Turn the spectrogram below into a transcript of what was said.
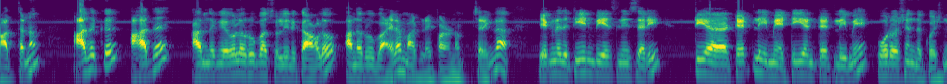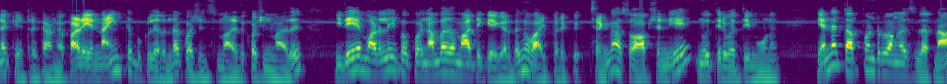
மாற்றணும் அதுக்கு அதை அந்த எவ்வளோ ரூபாய் சொல்லியிருக்காங்களோ அந்த ரூபாயில் மல்டிப்ளை பண்ணணும். சரிங்களா? எங்களது டிஎன்பிஎஸ்லையும் சரி டி டெட்லேயுமே டிஎன் டெட்லேயுமே ஒரு வருஷம் இந்த கொஷினை கேட்டிருக்காங்க. பழைய நைன்த்து புக்கில் இருந்தால் கொஷின்ஸ் மாதிரி கொஷின் மாதிரி இதே. மாடலில் இப்போ நம்ம அதை மாற்றி கேட்குறதுக்கு வாய்ப்பு இருக்குது சரிங்களா? ஸோ ஆப்ஷன் ஏ நூற்றி இருபத்தி மூணு. என்ன தப்பு பண்ணுருவாங்க சிலர்னா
